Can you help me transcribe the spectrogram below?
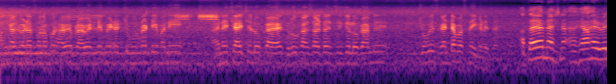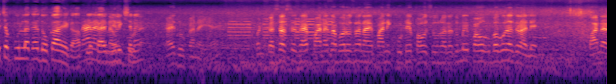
Mangalvedha Solapur highway private लिमिटेडची पूर्ण टीम आणि एन एच आयचे लोक आहेत ध्रुव कन्सल्टन्सीचे लोक आम्ही चोवीस घंट्यापासून इकडेच आहे. आता या नॅशनल ह्या हायवेच्या पुलला काय धोका आहे का? आपलं काय निरीक्षण आहे? काही धोका नाही आहे. पण कसं असतं साहेब पाण्याचा भरोसा नाही. पाणी कुठे पाऊस होऊन राहिला तुम्ही पाऊस बघूनच राहिले. पाण्या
